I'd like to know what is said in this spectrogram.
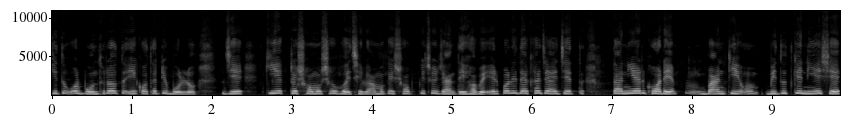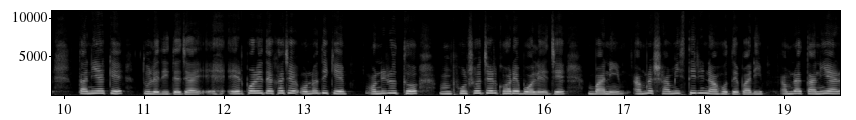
কিন্তু ওর বন্ধুরাও তো এই কথাটি বলল যে, কী একটা সমস্যা হয়েছিল, আমাকে সব কিছু জানতেই হবে। এরপরে দেখা যায় যে তানিয়ার ঘরে বান্টি বিদ্যুৎকে নিয়ে এসে তানিয়াকে তুলে দিতে যায়। এরপরে দেখা যায় অন্যদিকে অনিরুদ্ধ ফুলসজ্জার ঘরে বলে যে বাণী আমরা স্বামী স্ত্রী না হতে পারি। আমরা তানিয়ার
